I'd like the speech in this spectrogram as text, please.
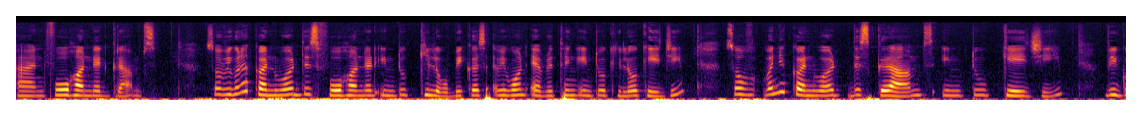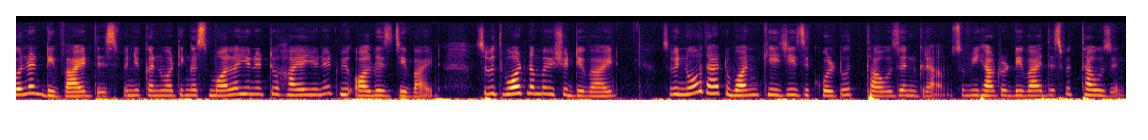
and 400 grams so we're going to convert this 400 into kilo because we want everything into kilo kg. So when you convert this grams into kg we're going to divide this. When you're converting a smaller unit to higher unit we always divide. So with what number you should divide? So we know that 1 kg is equal to 1000 grams. So we have to divide this with 1000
